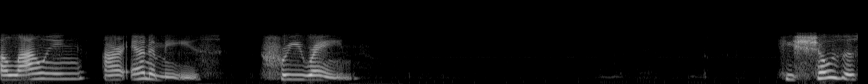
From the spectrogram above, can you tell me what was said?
allowing our enemies free rein. He shows us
